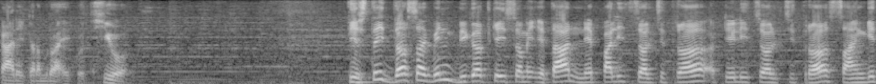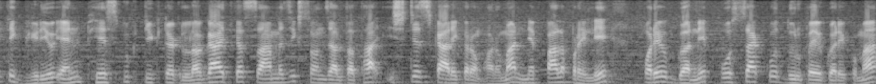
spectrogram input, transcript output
कार्यक्रम रहेको थियो। त्यस्तै दर्शकबिन विगत केही समय यता नेपाली चलचित्र टेलिचलचित्र साङ्गीतिक भिडियो एन्ड फेसबुक टिकटक लगायतका सामाजिक सञ्जाल तथा स्टेज कार्यक्रमहरूमा नेपाल प्रहरीले प्रयोग गर्ने पोसाकको दुरुपयोग गरेकोमा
